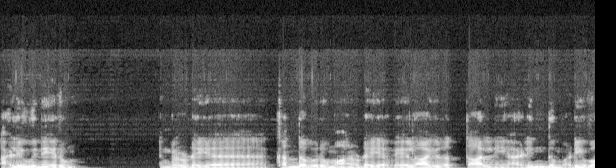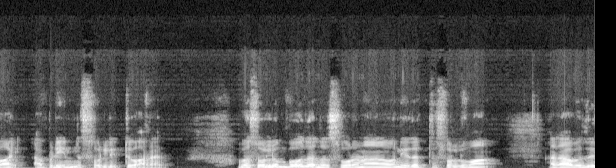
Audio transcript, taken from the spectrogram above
அழிவு நேரும். எங்களுடைய கந்தபெருமானுடைய வேலாயுதத்தால் நீ அழிந்து மடிவாய் அப்படின்னு சொல்லிட்டு வரார். அப்போ சொல்லும்போது அந்த சூரனானவன் எதிர்த்து சொல்லுவான். அதாவது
